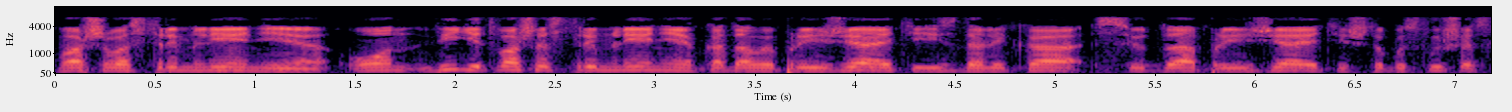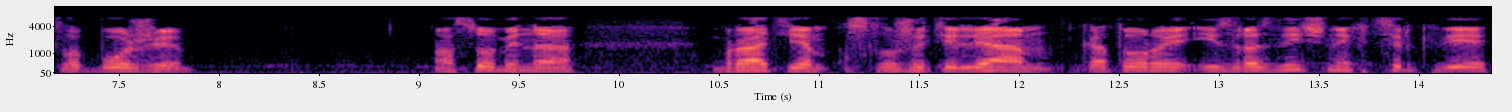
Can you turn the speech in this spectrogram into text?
вашего стремления? Он видит ваше стремление, когда вы приезжаете издалека сюда, приезжаете, чтобы слышать Слово Божие. Особенно братьям-служителям, которые из различных церквей,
